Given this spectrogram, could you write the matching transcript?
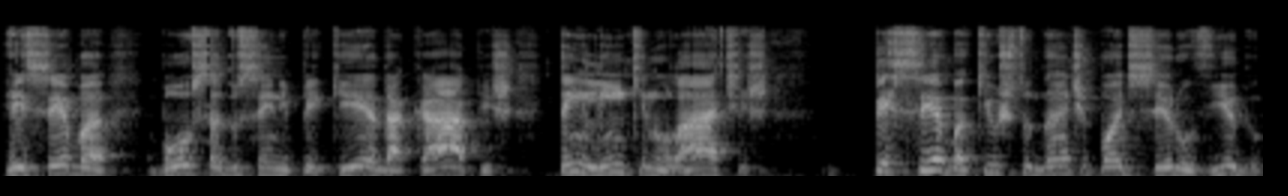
receba bolsa do CNPq, da CAPES, tem link no Lattes. Perceba que o estudante pode ser ouvido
